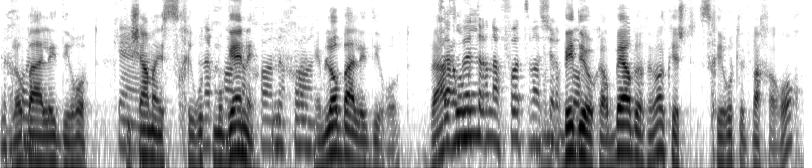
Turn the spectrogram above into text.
הם לא נכון. בעלי דירות. כן. כי שם יש שכירות נכון, מוגנת. נכון, נכון. הם לא בעלי דירות. זה הרבה אומר- יותר נפוץ מאשר פה. בדיוק, הרבה הרבה יותר נפוץ, כי יש שכירות לטווח ארוך.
